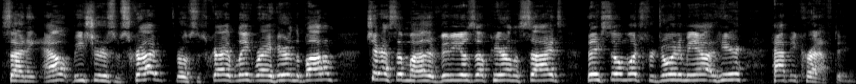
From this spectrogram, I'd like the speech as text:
signing out. Be sure to subscribe. Throw a subscribe link right here in the bottom. Check out some of my other videos up here on the sides. Thanks so much for joining me out here. Happy crafting.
